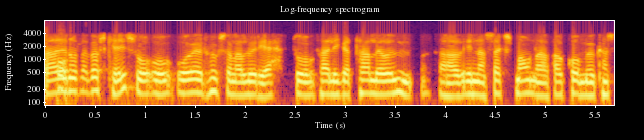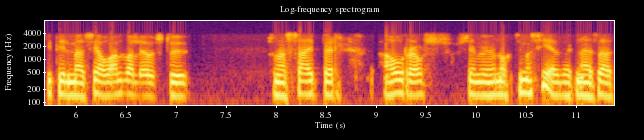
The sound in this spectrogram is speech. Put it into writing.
Það er náttúrulega worst case og, og, og er hugsan alveg rétt og það er líka talið um að innan sex mánu þá komum við kannski til með að sjá alvarlegustu svona cyber árás sem við höfum nokt tíma að séð vegna þess að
